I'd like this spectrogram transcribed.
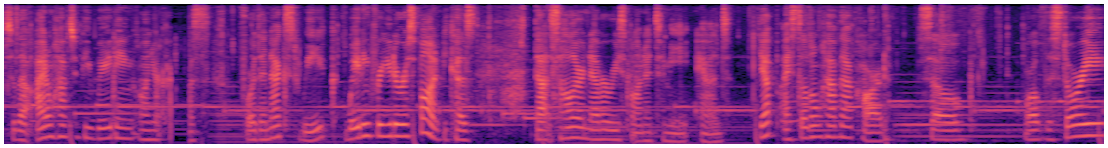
so that I don't have to be waiting on your ass for the next week, waiting for you to respond because that seller never responded to me. And yep, I still don't have that card. So, moral of the story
